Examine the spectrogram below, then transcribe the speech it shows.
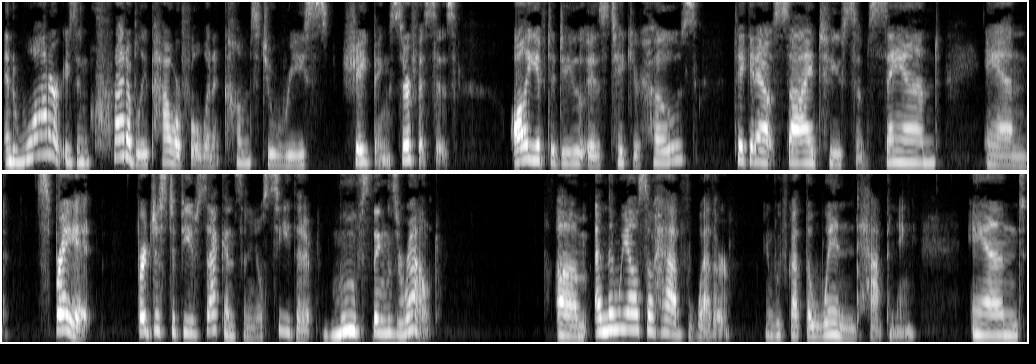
And water is incredibly powerful when it comes to reshaping surfaces. All you have to do is take your hose, take it outside to some sand, and spray it for just a few seconds, and you'll see that it moves things around. Um, and then we also have weather, and we've got the wind happening. And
